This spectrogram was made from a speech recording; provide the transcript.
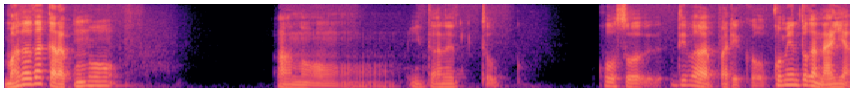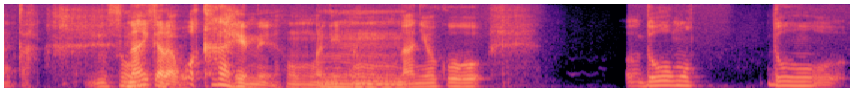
まだだからこの、あの、インターネット放送ではやっぱりこうコメントがないやんか。ないから分からへんねんほんまに、ううんん何をこうどうもどう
